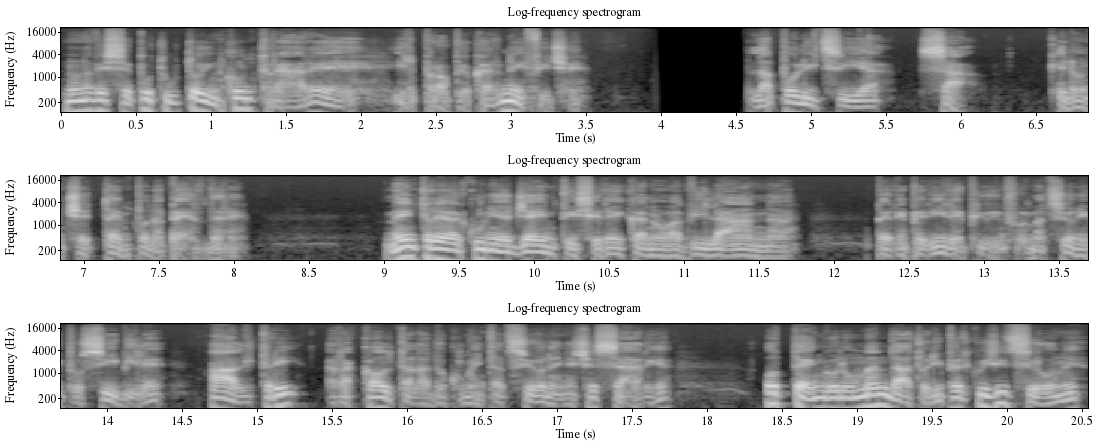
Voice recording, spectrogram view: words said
non avesse potuto incontrare il proprio carnefice. La polizia sa che non c'è tempo da perdere. Mentre alcuni agenti si recano a Villa Anna per reperire più informazioni possibile, altri, raccolta la documentazione necessaria, ottengono un mandato di perquisizione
